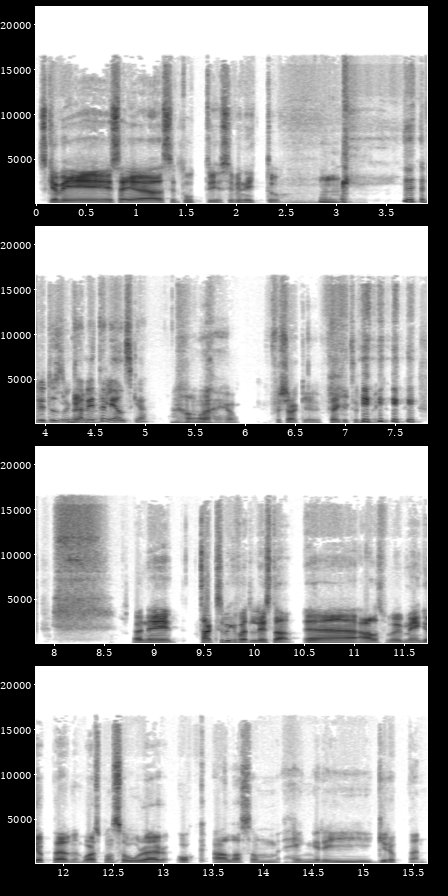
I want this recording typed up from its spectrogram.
Ska vi säga se tutti, se finito? Mm. Det är du som kan Nej. italienska. Ja. Nej, jag försöker. Fake it till make it. Hörrni, tack så mycket för att du lyssnade. Eh, alla som är med i gruppen, våra sponsorer och alla som hänger i gruppen.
